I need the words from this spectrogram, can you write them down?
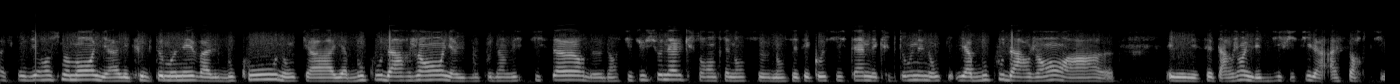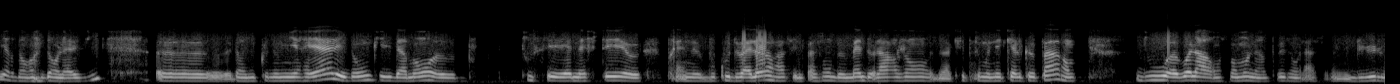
Je peux dire en ce moment, il y a, les crypto-monnaies valent beaucoup, donc il y a, il beaucoup d'argent, il y a eu beaucoup d'investisseurs, d'institutionnels qui sont rentrés dans, ce, dans cet écosystème des crypto-monnaies, donc il y a beaucoup d'argent à, et cet argent, il est difficile à, sortir dans, dans, la vie, euh, dans l'économie réelle. Et donc, évidemment, euh, tous ces NFT euh, prennent beaucoup de valeur. Hein. C'est une façon de mettre de l'argent, de la crypto-monnaie quelque part. D'où, euh, voilà, en ce moment, on est un peu dans sur une bulle,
